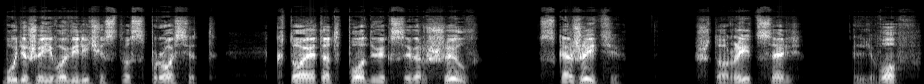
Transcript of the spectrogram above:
Будя же его величество спросит, кто этот подвиг совершил, скажите, что рыцарь Львов.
